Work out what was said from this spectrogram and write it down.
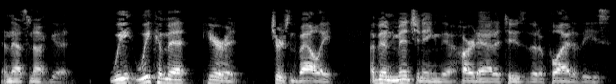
and that's not good. We we commit here at Church in the Valley. I've been mentioning the hard attitudes that apply to these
